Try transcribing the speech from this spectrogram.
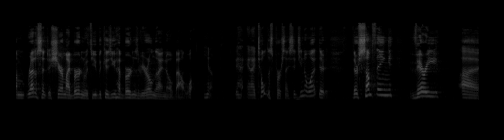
am reticent to share my burden with you because you have burdens of your own that I know about. Well, you know, and I told this person, I said, you know what? There, there's something very uh,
